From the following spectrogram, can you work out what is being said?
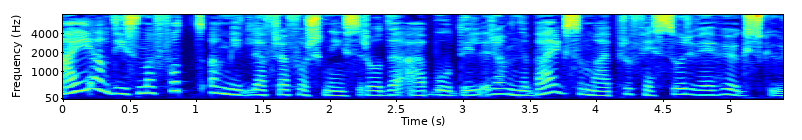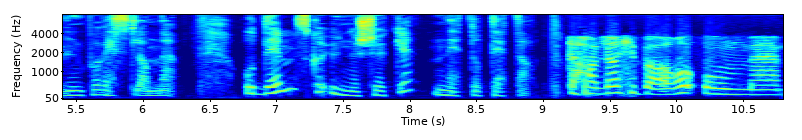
Ei av de som har fått av midler fra Forskningsrådet er Bodil Ravneberg, som er professor ved Høgskolen på Vestlandet. Og dem skal undersøke nettopp dette. Det handler ikke bare om eh,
